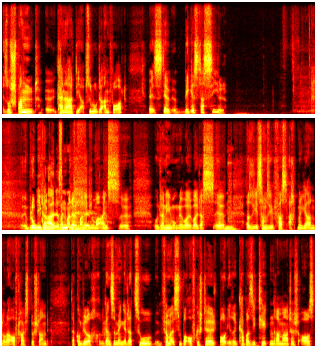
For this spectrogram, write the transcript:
so spannend. Keiner hat die absolute Antwort. Es ist der Weg ist das Ziel. Äh, Blum, Egal, ist meine, meine Nummer eins äh, Unternehmung, ne? weil, weil das, äh, mhm. also jetzt haben sie fast acht Milliarden Dollar Auftragsbestand. Da kommt ja noch eine ganze Menge dazu. Die Firma ist super aufgestellt, baut ihre Kapazitäten dramatisch aus.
